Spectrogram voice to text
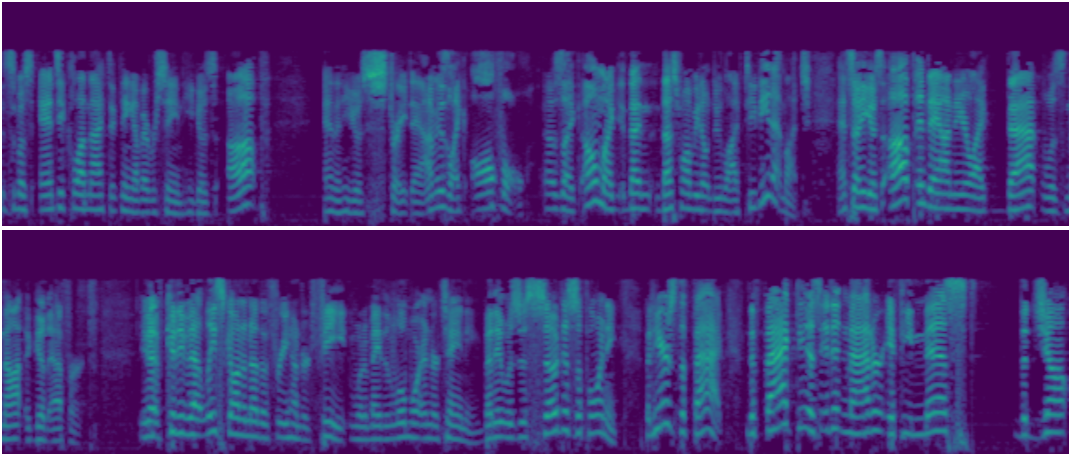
it's the most anticlimactic thing I've ever seen. He goes up and then he goes straight down. I mean, it was like awful. I was like, oh my. Then that's why we don't do live TV that much. And so he goes up and down, and you're like, that was not a good effort. You know, could have at least gone another 300 feet and would have made it a little more entertaining. But it was just so disappointing. But here's the fact the fact is, it didn't matter if he missed the jump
